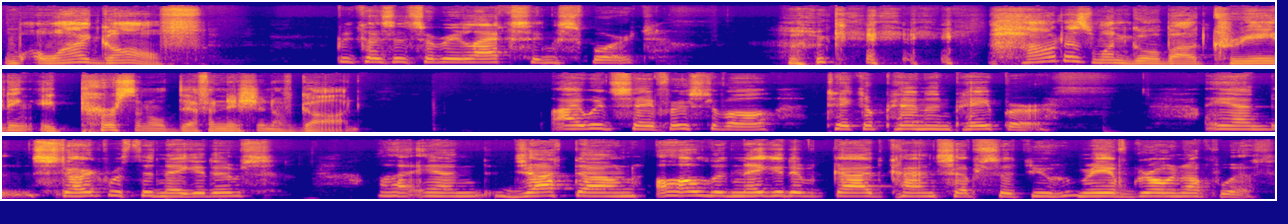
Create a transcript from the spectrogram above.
Why golf? Because it's a relaxing sport. Okay. How does one go about creating a personal definition of God? I would say, first of all, take a pen and paper and start with the negatives uh, and jot down all the negative God concepts that you may have grown up with.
